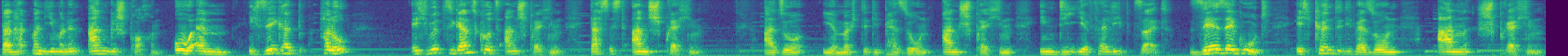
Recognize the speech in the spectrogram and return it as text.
Dann hat man jemanden angesprochen. Oh, ähm, ich sehe gerade, hallo? Ich würde Sie ganz kurz ansprechen. Das ist ansprechen. Also, ihr möchtet die Person ansprechen, in die ihr verliebt seid. Sehr, sehr gut. Ich könnte die Person ansprechen.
